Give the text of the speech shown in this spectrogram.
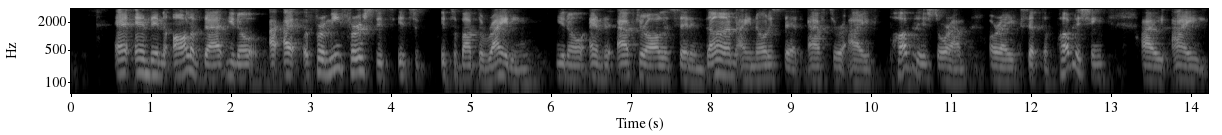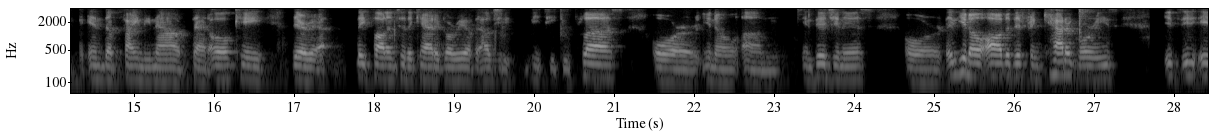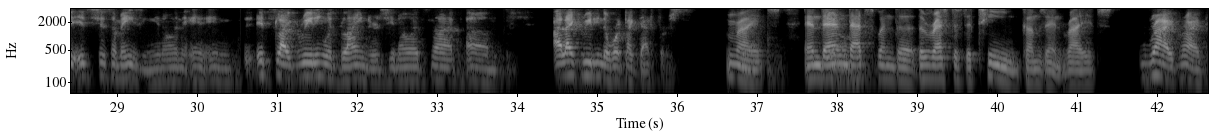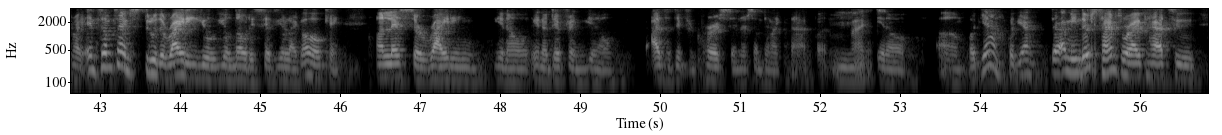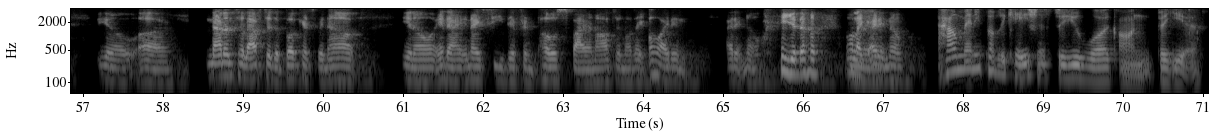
And, and in all of that you know I, I for me first it's it's it's about the writing you know and after all is said and done i noticed that after i've published or i'm or i accept the publishing i i end up finding out that okay they're they fall into the category of lgbtq plus or you know um, indigenous or you know all the different categories it's it, it's just amazing you know and, and, and, it's like reading with blinders you know it's not um I like reading the work like that first. Right. And then that's when the the rest of the team comes in, right? Right, right, right. And sometimes through the writing you'll you'll notice it. You're like, oh, okay. Unless they're writing, you know, in a different, you know, as a different person or something like that. But right, you know, um, but yeah, but yeah. I mean, there's times where I've had to, you know, uh, not until after the book has been out, you know, and I and I see different posts by an author, and I'm like, oh, I didn't, I didn't know, you know, oh, like yeah. I didn't know. How many publications do you work on per year?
